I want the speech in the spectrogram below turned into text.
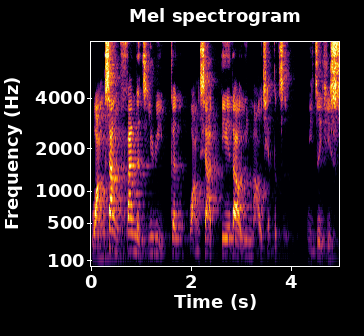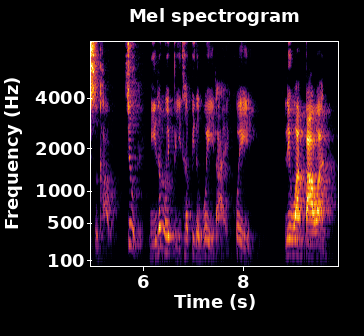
往上翻的几率跟往下跌到一毛钱不值，你自己去思考。就你认为比特币的未来会六万八万，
